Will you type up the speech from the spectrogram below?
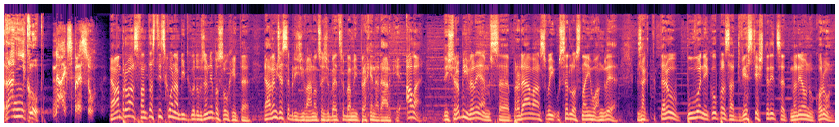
Ranní klub na Expressu. Já mám pro vás fantastickou nabídku, dobře mě poslouchejte. Já vím, že se blíží Vánoce, že bude třeba mít prachy na dárky, ale když Robbie Williams eh, prodává svoji usedlost na jihu Anglie, za kterou původně koupil za 240 milionů korun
